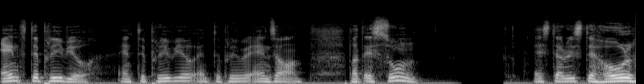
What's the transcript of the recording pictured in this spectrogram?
and the preview and the preview and the preview and so on. But as soon as there is the whole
